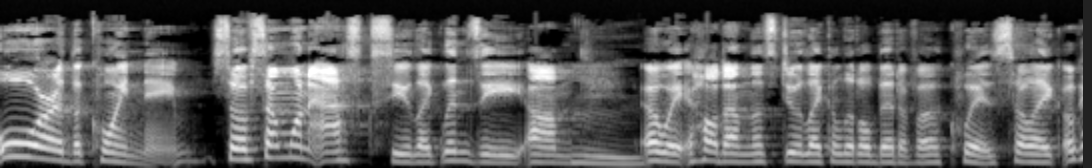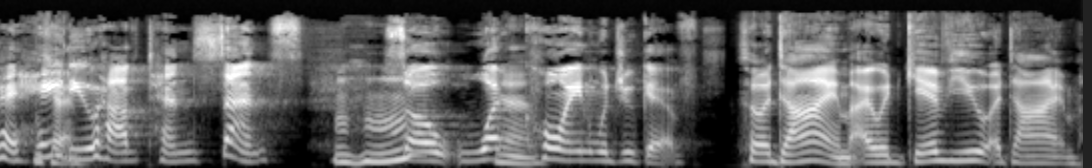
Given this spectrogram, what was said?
or the coin name. So if someone asks you, like Lindsay, um, oh wait, hold on, let's do like a little bit of a quiz. So like, okay, hey, Okay. do you have 10 cents? Mhm. So what Yeah. coin would you give? So a dime. I would give you a dime.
